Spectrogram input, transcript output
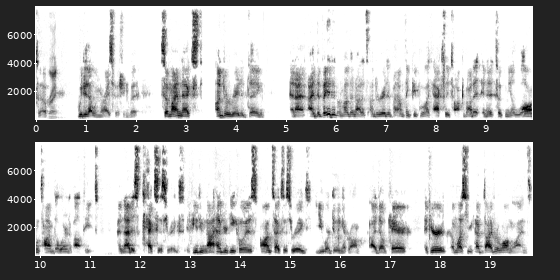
So Right. we do that when we're ice fishing. But so my next underrated thing, and I, I debated on whether or not it's underrated, but I don't think people like actually talk about it. And it took me a long time to learn about these. And that is Texas rigs. If you do not have your decoys on Texas rigs, you are doing it wrong. I don't care if you're, unless you have diver long lines,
